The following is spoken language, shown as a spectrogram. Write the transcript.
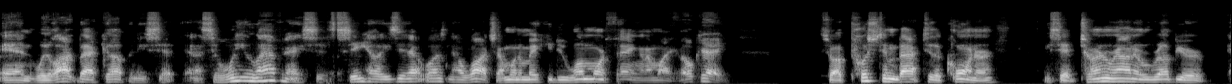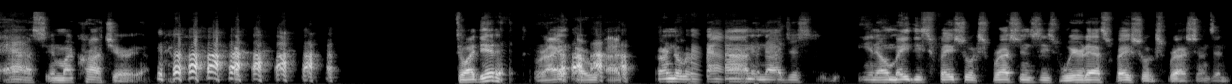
and we lock back up and he said and i said what are you laughing at he said see how easy that was now watch i'm going to make you do one more thing and i'm like okay so I pushed him back to the corner. He said, Turn around and rub your ass in my crotch area. so I did it, right? I, I, turned around and I just, you know, made these facial expressions, these weird ass facial expressions. And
